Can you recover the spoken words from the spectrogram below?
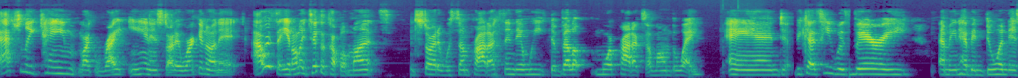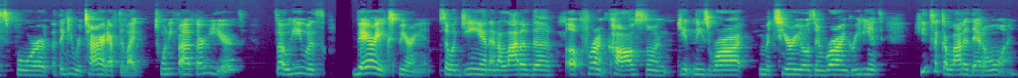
actually came like right in and started working on it. I would say it only took a couple of months. It started with some products and then we developed more products along the way. And because he was very, I mean, had been doing this for, I think he retired after like 25, 30 years. So he was very experienced. So again, and a lot of the upfront costs on getting these raw materials and raw ingredients, he took a lot of that on.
